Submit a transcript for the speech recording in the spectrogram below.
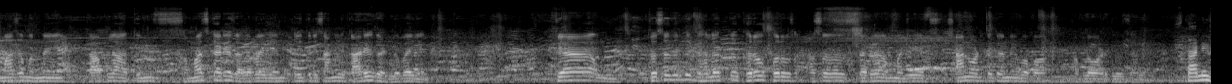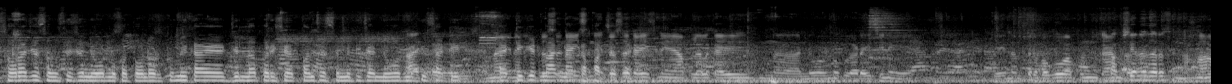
माझं म्हणणं आहे का आपल्या हातून समाजकार्य झालं पाहिजे काहीतरी चांगले कार्य घडलं पाहिजे. त्या तसं जर ते झालं तर खरोखर असं सगळं म्हणजे छान वाटतं का नाही बाबा आपला वाढदिवस झाला? स्थानिक स्वराज्य संस्थेच्या निवडणुका तोंडावर तुम्ही काय जिल्हा परिषद पंचायत समितीच्या निवडणुकीसाठी नाही, काय नाही, तिकीट तसं मागणार काहीच का नाही, तसं काहीच नाही. आपल्याला काही न- निवडणूक लढायची नाही. आहे ते नंतर बघू आपण काय पक्षाने जर हा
